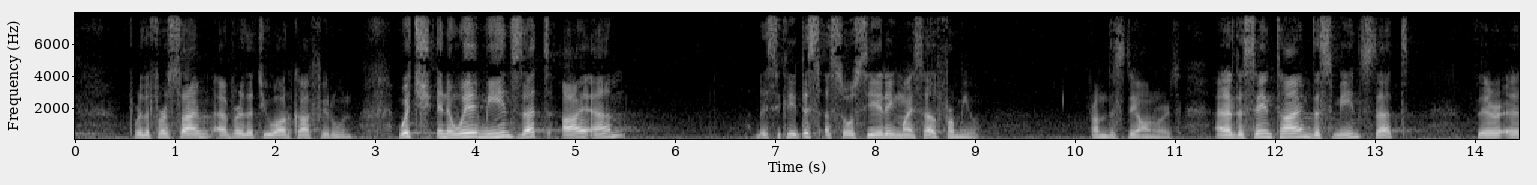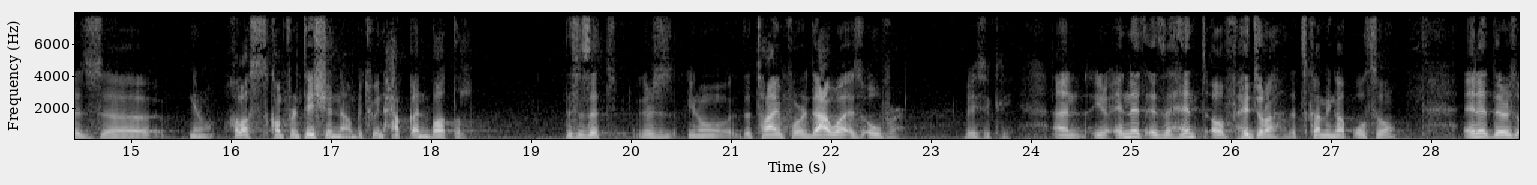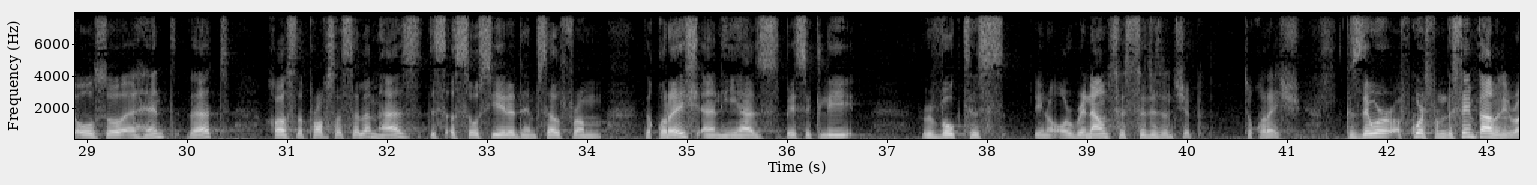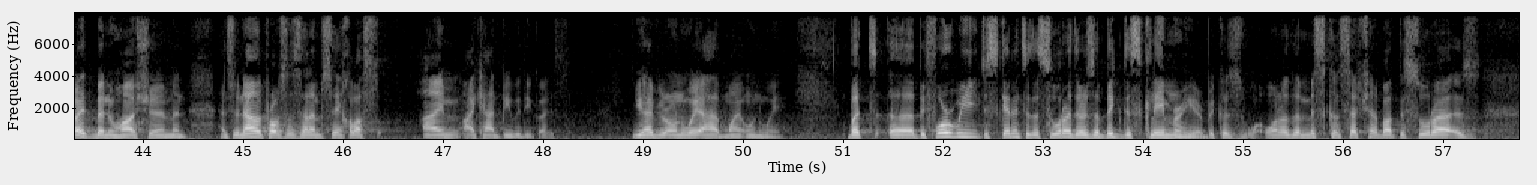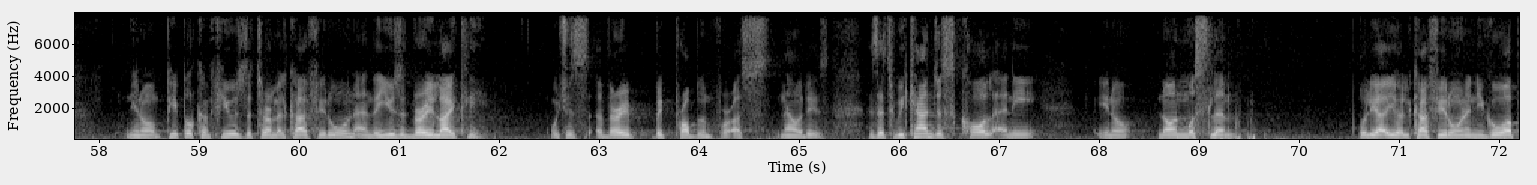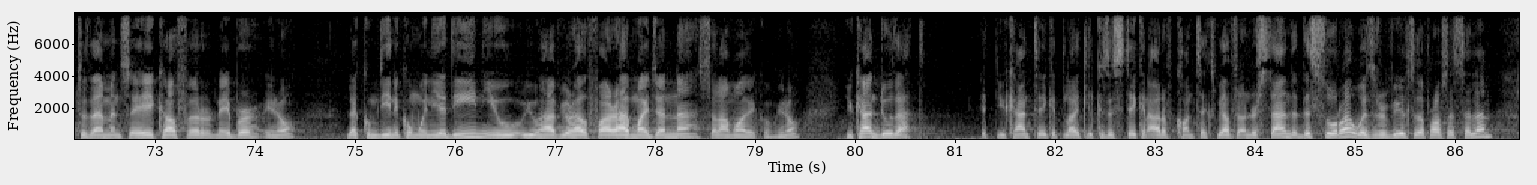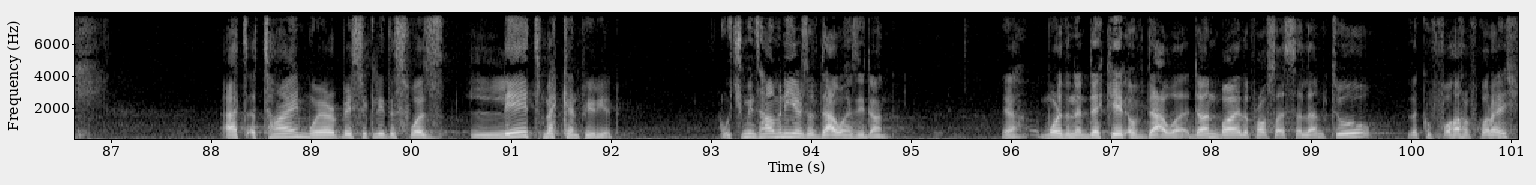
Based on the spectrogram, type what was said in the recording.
for the first time ever that you are kafirun. Which in a way means that I am basically disassociating myself from you from this day onwards. And at the same time, this means that there is, uh, you know, khalas, confrontation now between haqq and batil. This is it. There's, you know, the time for da'wah is over, basically. And you know, in it is a hint of hijrah that's coming up also. In it, there's also a hint that khas, the Prophet ﷺ has disassociated himself from the Quraysh and he has basically revoked his, you know, or renounced his citizenship to Quraysh. Because they were, of course, from the same family, right? Banu Hashim. And, and so now the Prophet ﷺ is saying, Khalas, I'm, I can't be with you guys. You have your own way, I have my own way. But uh, before we just get into the surah, there's a big disclaimer here because one of the misconceptions about the surah is, you know, people confuse the term al kafirun and they use it very lightly, which is a very big problem for us nowadays. Is that we can't just call any, you know, non Muslim, قُلْ يَا أَيُّهَا الْكَافِرُونَ and you go up to them and say, hey, kafir neighbor, you know, lakum dinikum waliyadin, you, you have your hellfire, I have my Jannah, salaam alaikum, you know. You can't do that it, you can't take it lightly because it's taken out of context. We have to understand that this surah was revealed to the Prophet ﷺ at a time where basically this was late Meccan period, which means how many years of da'wah has he done? Yeah, more than a decade of da'wah done by the Prophet ﷺ to the kuffar of Quraysh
